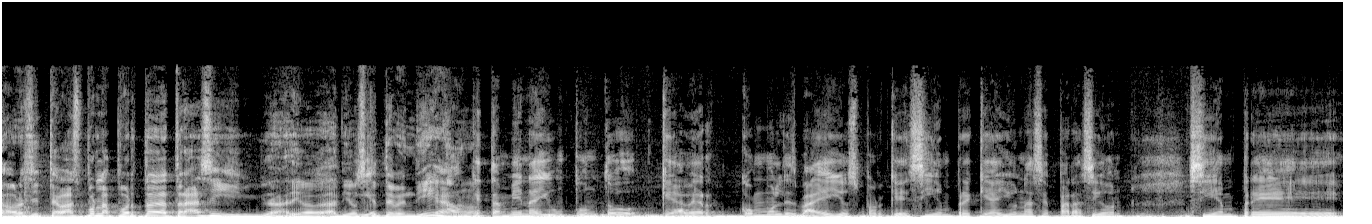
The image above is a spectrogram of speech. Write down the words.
Ahora sí te vas por la puerta de atrás y adiós, adiós Y que te bendiga, ¿no? Aunque también hay un punto que a ver cómo les va a ellos, porque siempre que hay una separación, siempre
